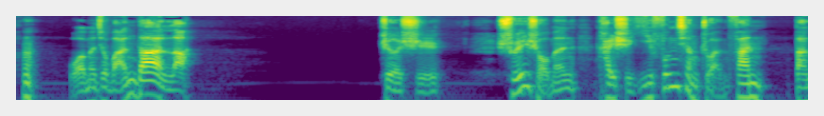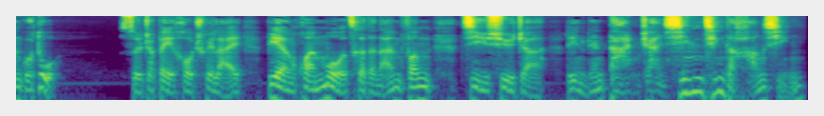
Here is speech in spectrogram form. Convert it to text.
哼，我们就完蛋了。”这时，水手们开始依风向转帆，搬过舵。随着背后吹来变幻莫测的南风，继续着令人胆战心惊的航行。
